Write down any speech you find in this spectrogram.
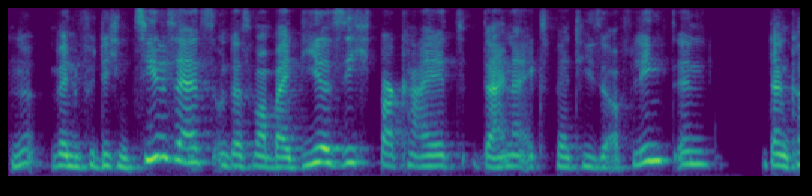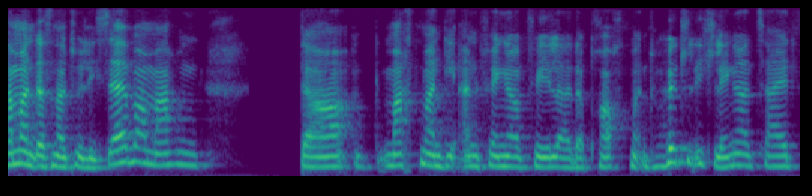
Ne? Wenn du für dich ein Ziel setzt und das war bei dir Sichtbarkeit deiner Expertise auf LinkedIn, dann kann man das natürlich selber machen. Da macht man die Anfängerfehler, da braucht man deutlich länger Zeit.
